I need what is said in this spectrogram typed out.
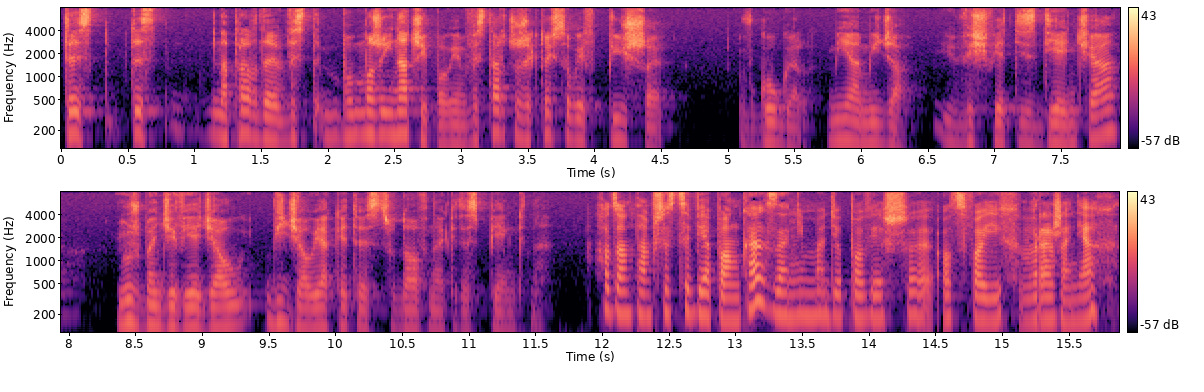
to jest, to jest naprawdę, może inaczej powiem, wystarczy, że ktoś sobie wpisze w Google Mia Midja i wyświetli zdjęcia, już będzie wiedział, widział, jakie to jest cudowne, jakie to jest piękne. Chodzą tam wszyscy w japonkach, zanim Madziu powiesz o swoich wrażeniach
